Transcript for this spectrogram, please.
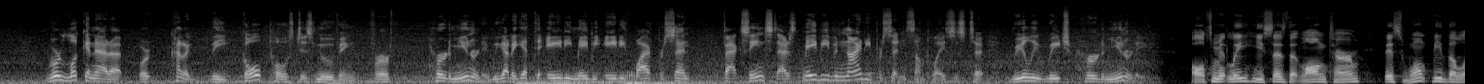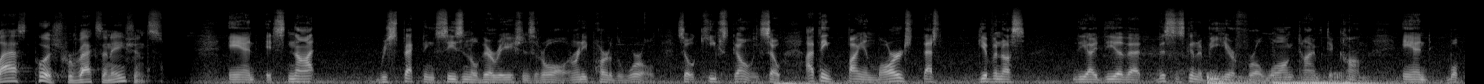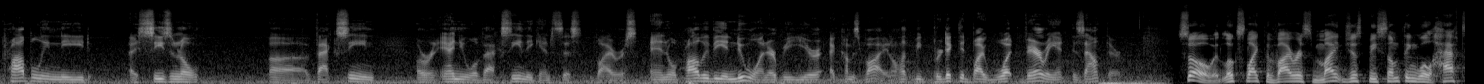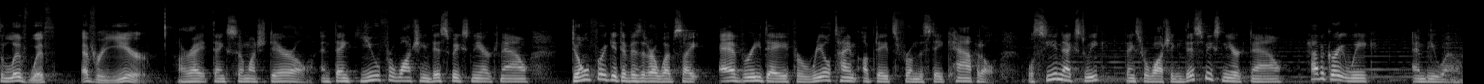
we're looking at a, or kind of the goalpost is moving for herd immunity. We got to get to 80, maybe 85% vaccine status, maybe even 90% in some places to really reach herd immunity. Ultimately, he says that long term, this won't be the last push for vaccinations and it's not respecting seasonal variations at all or any part of the world. So it keeps going. So I think by and large, that's given us the idea that this is going to be here for a long time to come. And we'll probably need a seasonal uh, vaccine or an annual vaccine against this virus. And it'll probably be a new one every year that comes by. And it'll have to be predicted by what variant is out there. So it looks like the virus might just be something we'll have to live with every year. All right, thanks so much, Daryl. And thank you for watching this week's New York Now. Don't forget to visit our website every day for real time updates from the state capitol. We'll see you next week. Thanks for watching this week's New York Now. Have a great week and be well.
